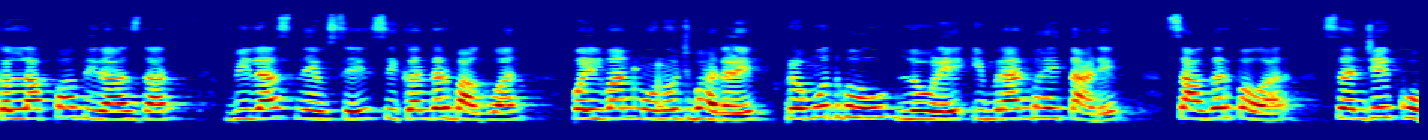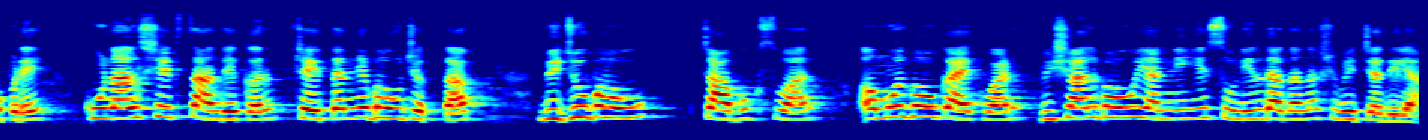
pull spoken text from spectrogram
कल्लाप्पा बिराजदार विलास नेवसे सिकंदर बागवान पैलवान मनोज भाडळे प्रमोद भाऊ लोळे इम्रानभाई ताडे सागर पवार संजय खोपडे कुणाल शेठ चांदेकर चैतन्य भाऊ जगताप विजूभाऊ चाबुकस्वार अमोल भाऊ गायकवाड विशाल भाऊ यांनीही सुनील दादांना शुभेच्छा दिल्या.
